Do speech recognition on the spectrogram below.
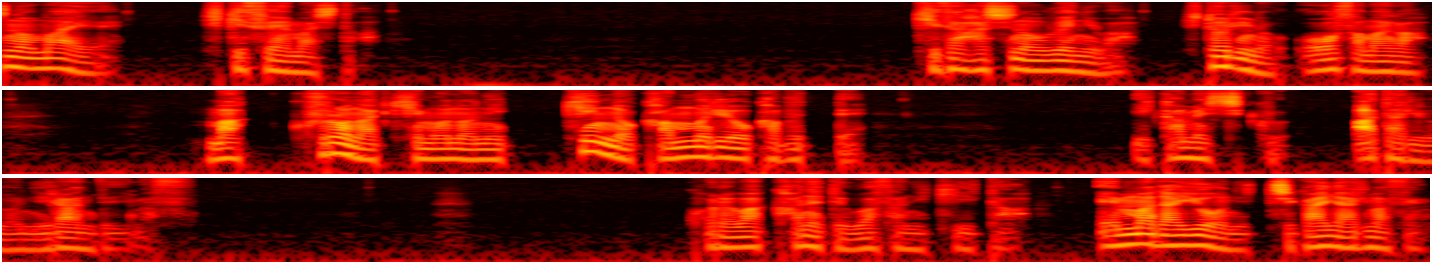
橋の前へ引き据えました。木座橋の上には一人の王様が真っ黒な着物に金の冠をかぶっていかめしく辺りを睨んでいます。これはかねて噂に聞いた閻魔大王に違いありません。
